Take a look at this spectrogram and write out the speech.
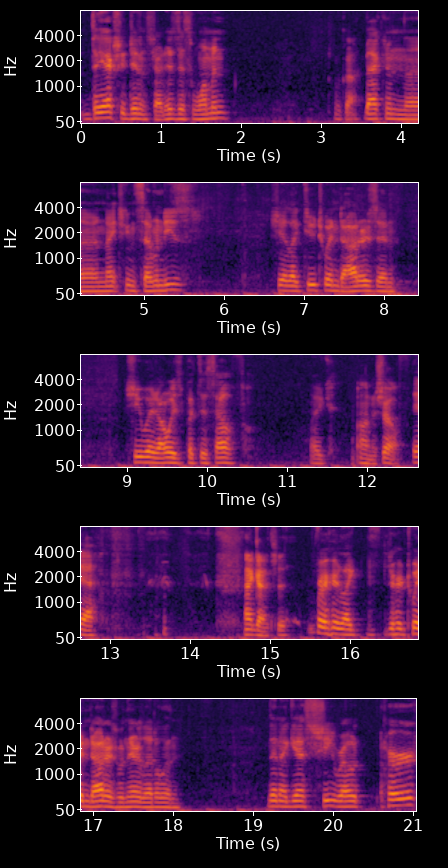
They actually didn't start. It's this woman Okay. back in the 1970s. She had like two twin daughters, and she would always put this elf, like, On the shelf. yeah, I got you. for her like her twin daughters when they were little, and then I guess she wrote her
